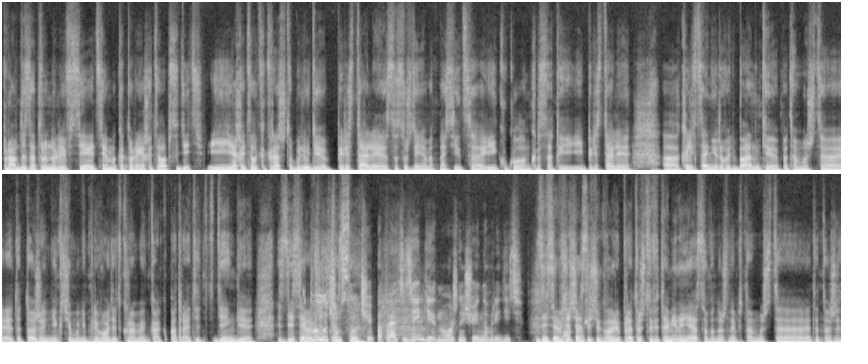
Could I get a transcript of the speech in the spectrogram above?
правда, затронули все темы, которые я хотел обсудить. И я хотел как раз, чтобы люди перестали с осуждением относиться и к уколам красоты, и перестали э, коллекционировать банки, потому что это тоже ни к чему не приводит, кроме как потратить деньги. Здесь Это я в лучшем часто... случае потратить деньги, но можно еще и навредить. Здесь я вообще Да, часто тоже. еще говорю про то, что витамины не особо нужны, потому что это тоже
